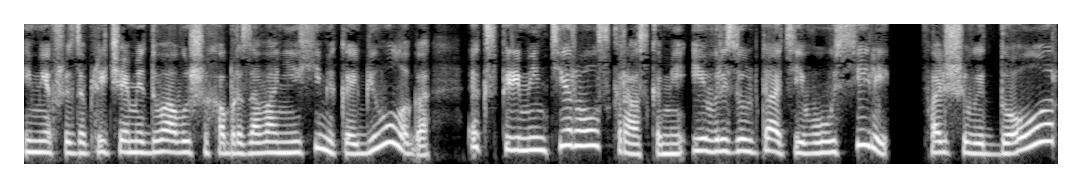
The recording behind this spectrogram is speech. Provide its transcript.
имевший за плечами два высших образования химика и биолога, экспериментировал с красками, и в результате его усилий фальшивый доллар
